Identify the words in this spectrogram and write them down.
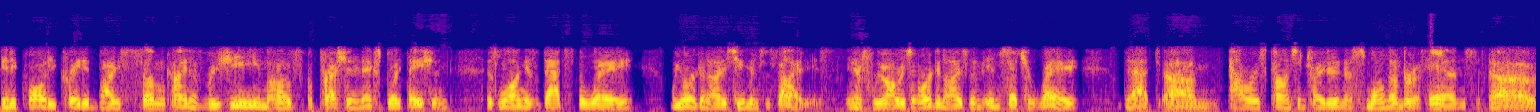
inequality created by some kind of regime of oppression and exploitation as long as that's the way we organize human societies. If we always organize them in such a way that um, power is concentrated in a small number of hands, uh,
